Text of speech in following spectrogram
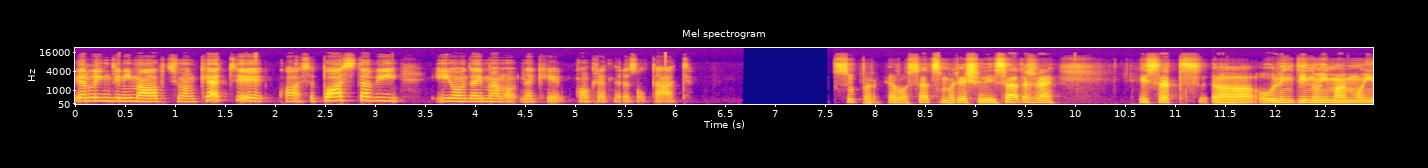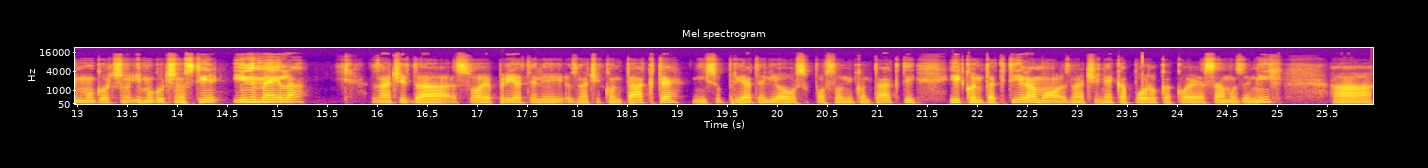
jer LinkedIn ima opciju ankete koja se postavi i onda imamo neke konkretne rezultate. Super, evo sad smo riješili i sadržaj i sad u LinkedInu imamo i, mogućno, i mogućnost in-maila, znači da svoje prijatelji, znači kontakte, nisu prijatelji, ovo su poslovni kontakti i kontaktiramo, znači neka poruka koja je samo za njih. A,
